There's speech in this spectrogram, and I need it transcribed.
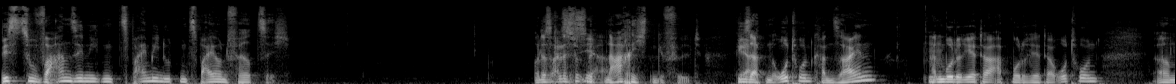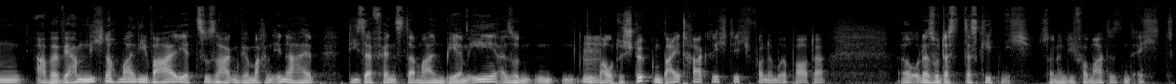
bis zu wahnsinnigen 2 Minuten 42. Und das, das alles wird mit ja. Nachrichten gefüllt. Wie ja. gesagt, ein O-Ton kann sein, mhm. anmoderierter, abmoderierter O-Ton. Ähm, aber wir haben nicht nochmal die Wahl, jetzt zu sagen, wir machen innerhalb dieser Fenster mal ein BME, also ein, ein gebautes Stück, ein Beitrag richtig von einem Reporter äh, oder so. Das, das geht nicht, sondern die Formate sind echt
